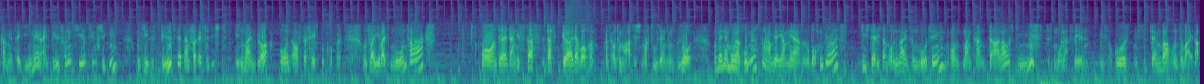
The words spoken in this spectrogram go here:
kann mir per E-Mail ein Bild von dem Tier zuschicken und jedes Bild wird dann veröffentlicht in meinem Blog und auf der Facebook-Gruppe. Und zwar jeweils montags und äh, dann ist das das Girl der Woche, ganz automatisch nach Zusendung. So, und wenn der Monat rum ist, dann haben wir ja mehrere Wochengirls. Die stelle ich dann online zum Voting und man kann daraus die Miss des Monats wählen. Miss August, Miss September und so weiter.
